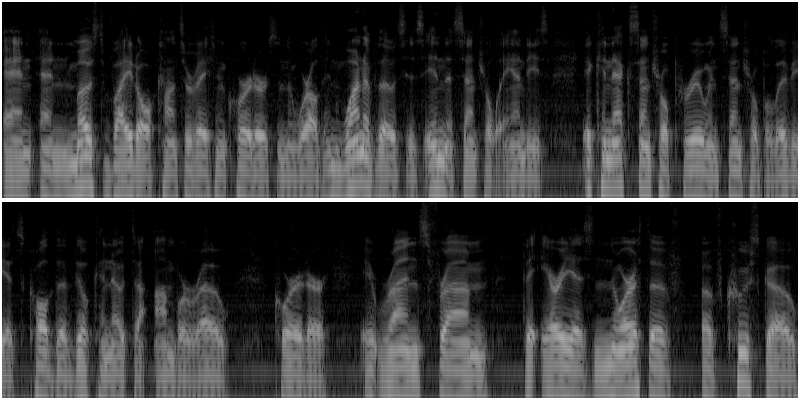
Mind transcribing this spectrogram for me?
and, and most vital conservation corridors in the world. And one of those is in the central Andes. It connects central Peru and central Bolivia. It's called the Vilcanota Amboró corridor. It runs from the areas north of, of Cusco,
